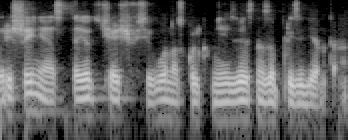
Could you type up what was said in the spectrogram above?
решение остается чаще всего, насколько мне известно, за президентом.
